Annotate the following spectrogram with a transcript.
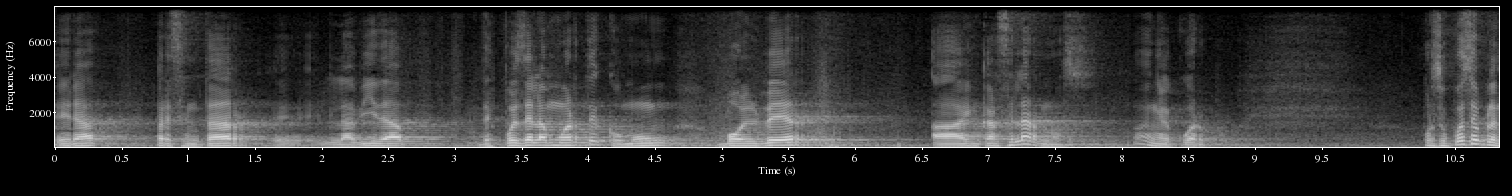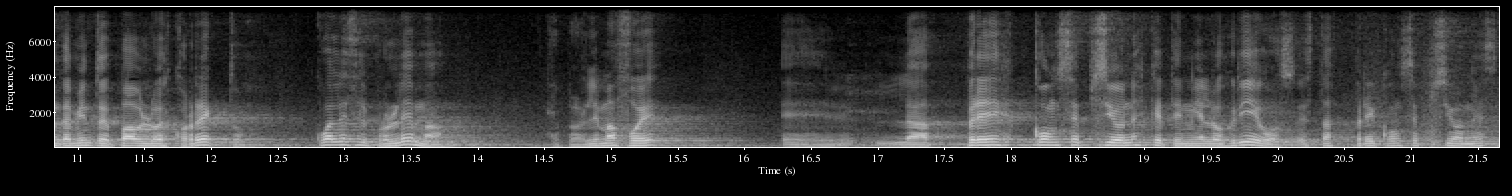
era presentar eh, la vida después de la muerte como un volver a encarcelarnos ¿no? en el cuerpo. Por supuesto el planteamiento de Pablo es correcto. ¿Cuál es el problema? El problema fue eh, las preconcepciones que tenían los griegos, estas preconcepciones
